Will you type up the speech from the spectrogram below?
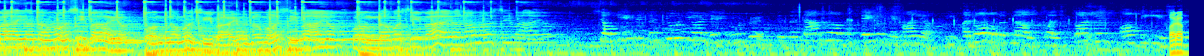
शिवाय नमो शिवाय। ओम नम शिवाय नम शिवाय ओम नम शिवाय नम और अब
